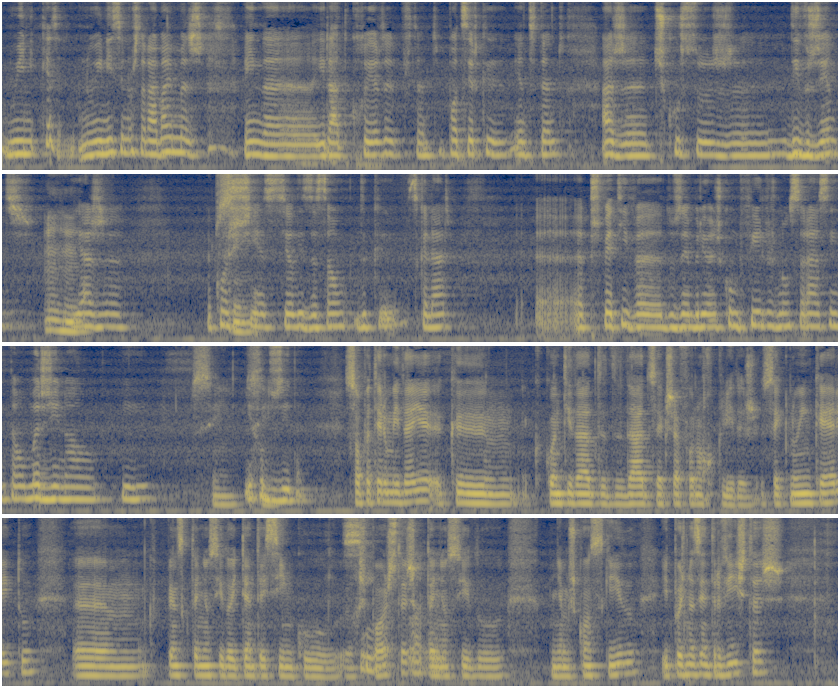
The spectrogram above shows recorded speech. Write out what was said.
no, in, quer dizer, no início não estará bem, mas ainda irá decorrer, portanto, pode ser que, entretanto, haja discursos uh, divergentes uhum. e haja a consciencialização Sim. de que, se calhar, a perspectiva dos embriões como filhos não será assim tão marginal e, sim, e reduzida. Só para ter uma ideia, que, que, quantidade de dados é que já foram recolhidas? Eu sei que no inquérito, um, penso que tenham sido 85 Sim, respostas, claro. que tenham sido, tenhamos conseguido, e depois nas entrevistas,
